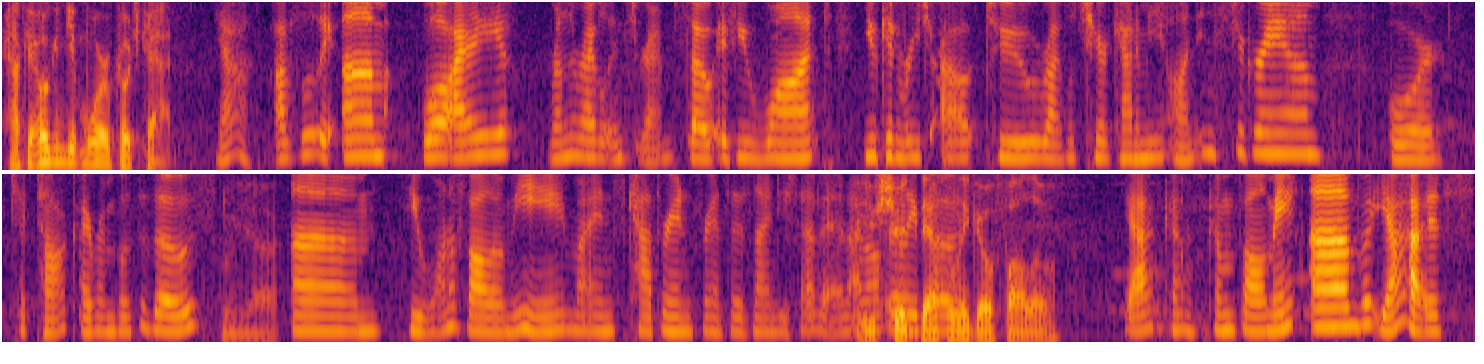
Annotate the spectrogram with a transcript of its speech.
How can how can get more of Coach Cat? Yeah, absolutely. Um, well, I run the Rival Instagram. So if you want, you can reach out to Rival Cheer Academy on Instagram or TikTok. I run both of those. Yeah, Um, if you want to follow me, mine's Catherine Francis ninety seven. You should really definitely post- go follow. Yeah, come come follow me. Um, but yeah, it's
